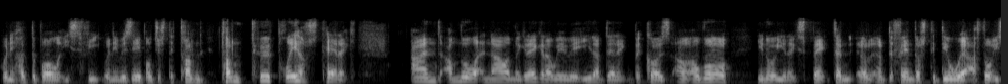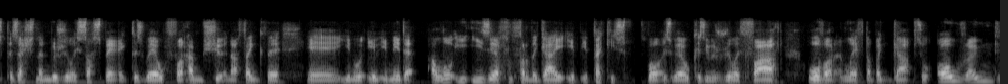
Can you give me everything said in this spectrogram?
when he had the ball at his feet, when he was able just to turn turn two players, Derek. And I'm not letting Allan McGregor away with either, Derek, because although you know you're expecting our, our, defenders to deal with it, I thought his positioning was really suspect as well for him shooting. I think the uh, you know he, he, made it a lot easier for, for the guy. He, he picked his spot as well because he was really far over and left a big gap. So all round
